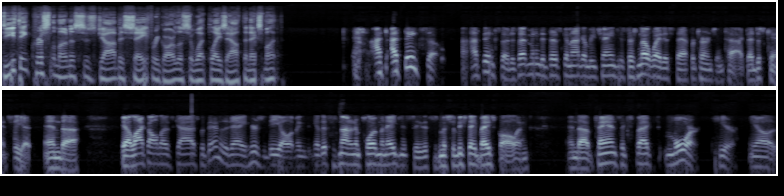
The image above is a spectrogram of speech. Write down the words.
Do you think Chris Lemonis' job is safe regardless of what plays out the next month? I, I think so. I think so. Does that mean that there's not going to be changes? There's no way this staff returns intact. I just can't see it. And uh, yeah, I like all those guys. But at the end of the day, here's the deal. I mean, you know, this is not an employment agency. This is Mississippi State baseball, and and uh, fans expect more here. You know,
